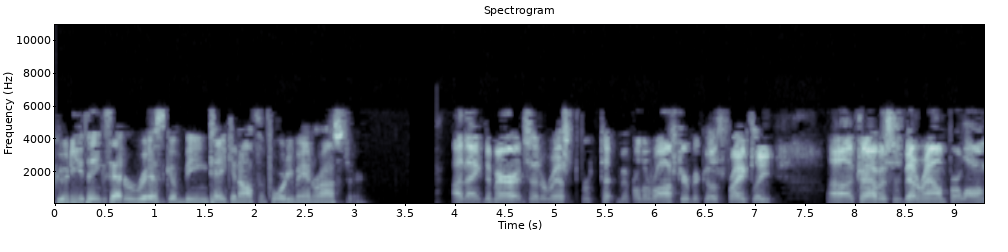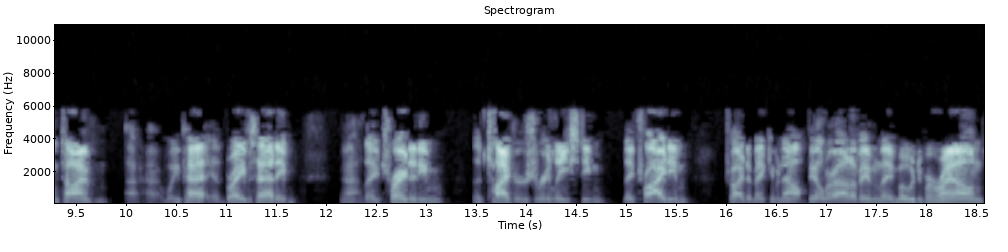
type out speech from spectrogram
Who do you think is at risk of being taken off the 40 man roster? I think Demeritte's at a risk for, for the roster because frankly, uh, Travis has been around for a long time. Uh, we've had, Braves had him. Uh, they traded him. The Tigers released him. They tried him, tried to make him an outfielder out of him. They moved him around.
